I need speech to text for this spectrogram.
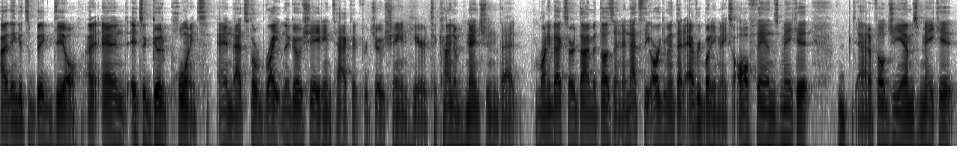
I think it's a big deal, and it's a good point, and that's the right negotiating tactic for Joe Schoen here to kind of mention that running backs are a dime a dozen, and that's the argument that everybody makes. All fans make it, NFL GMs make it,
